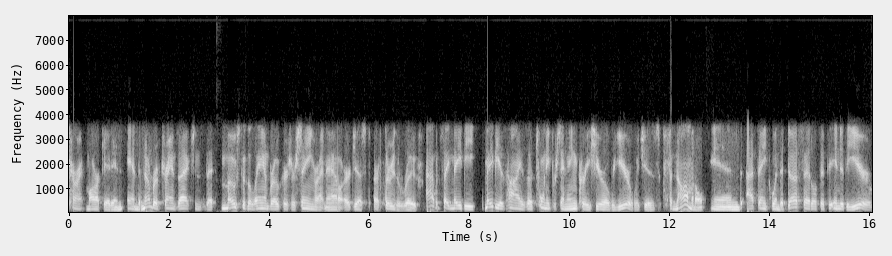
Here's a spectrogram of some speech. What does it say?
current market and and the number of transactions that most of the land brokers are seeing right now are just are through the roof. I would say maybe maybe as high as a 20% increase year over year, which is phenomenal and I think when the dust settles at the end of the year,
